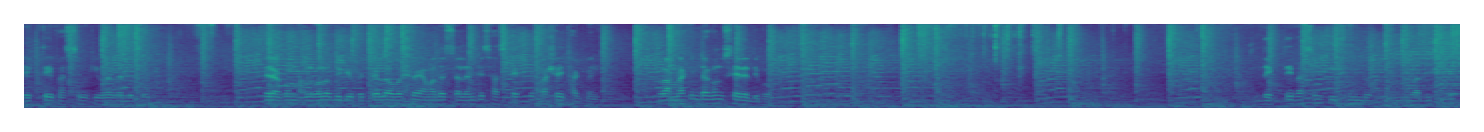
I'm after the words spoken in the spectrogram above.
দেখতেই পাচ্ছেন কীভাবে দেখে এরকম ভালো ভালো ভিডিও পেতে হলে অবশ্যই আমাদের চ্যানেলটি সাবস্ক্রাইব করে পাশেই থাকবেন। তো আমরা কিন্তু এখন ছেড়ে দিব। দেখতেই পাচ্ছেন কি সুন্দর ছিল।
